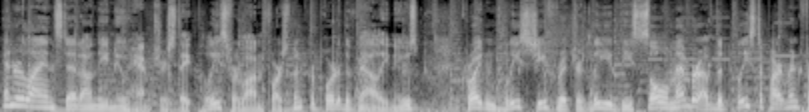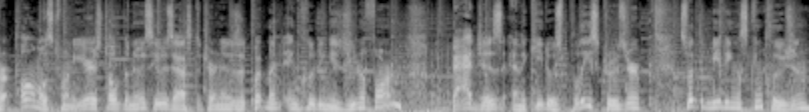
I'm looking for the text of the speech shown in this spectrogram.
and rely instead on the New Hampshire State Police for law enforcement, reported the Valley News. Croydon Police Chief Richard Lee, the sole member of the police department for almost 20 years, told the news he was asked to turn in his equipment, including his uniform, badges, and the key to his police cruiser. So at the meeting's conclusion,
